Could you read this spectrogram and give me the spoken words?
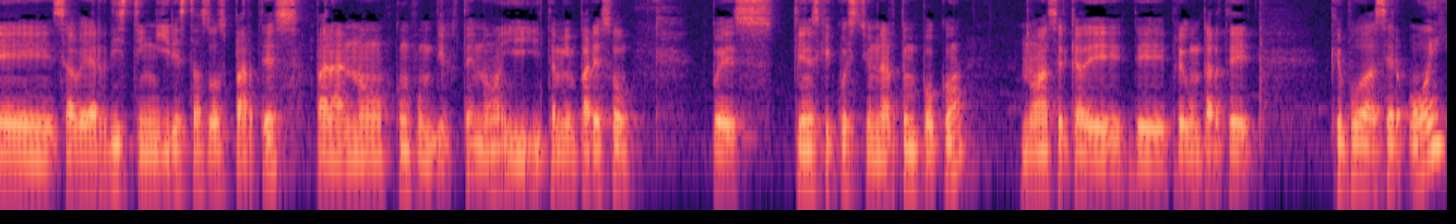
eh, saber distinguir estas dos partes para no confundirte, ¿no? Y, también para eso, pues tienes que cuestionarte un poco, ¿no? Acerca de, de preguntarte, ¿qué puedo hacer hoy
